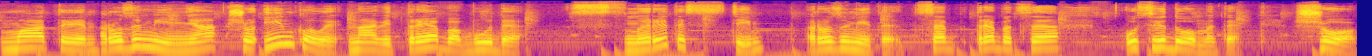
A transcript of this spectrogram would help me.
мати розуміння, що інколи навіть треба буде змиритись з тим, розуміти, це треба це усвідомити. Що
